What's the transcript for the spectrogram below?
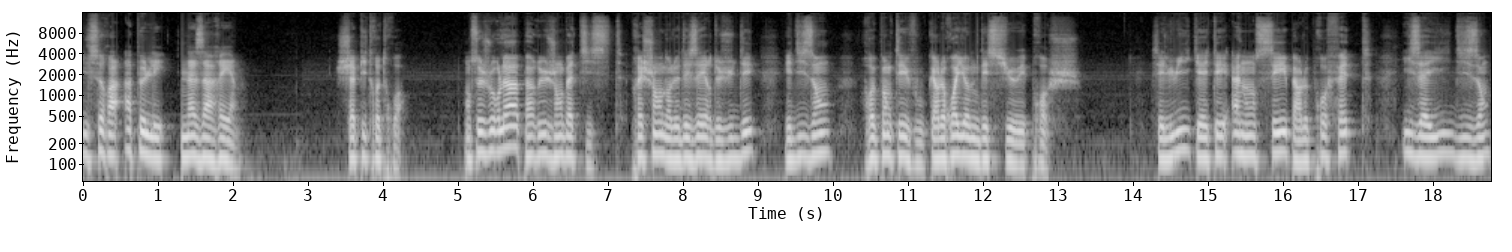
il sera appelé Nazaréen. Chapitre 3 En ce jour-là parut Jean-Baptiste, prêchant dans le désert de Judée, et disant Repentez-vous, car le royaume des cieux est proche. C'est lui qui a été annoncé par le prophète Isaïe, disant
